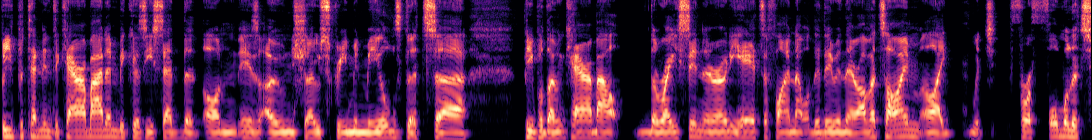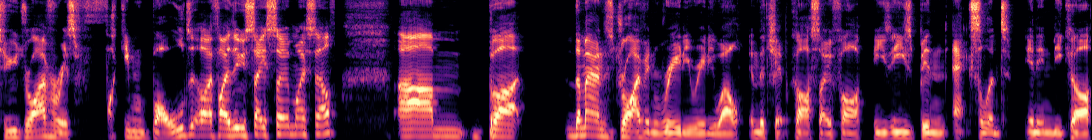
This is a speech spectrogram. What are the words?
be pretending to care about him because he said that on his own show, Screaming Meals, that uh, people don't care about the racing; they're only here to find out what they do in their other time. Like, which for a Formula Two driver is fucking bold, if I do say so myself. Um, but the man's driving really, really well in the chip car so far. He's he's been excellent in IndyCar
